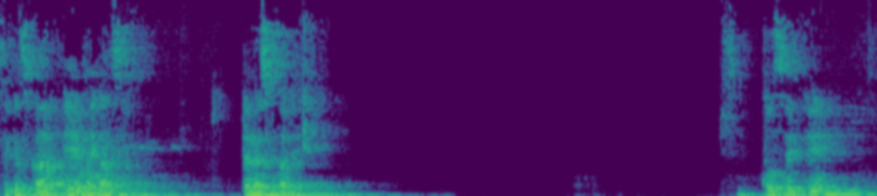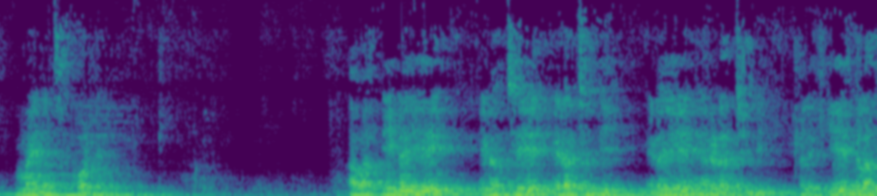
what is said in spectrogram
Sec square A minus tan square cosec A minus cot A আবার এটা এ এটা হচ্ছে এ এটা হচ্ছে বি এটা এ আর এটা হচ্ছে বি তাহলে A plus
